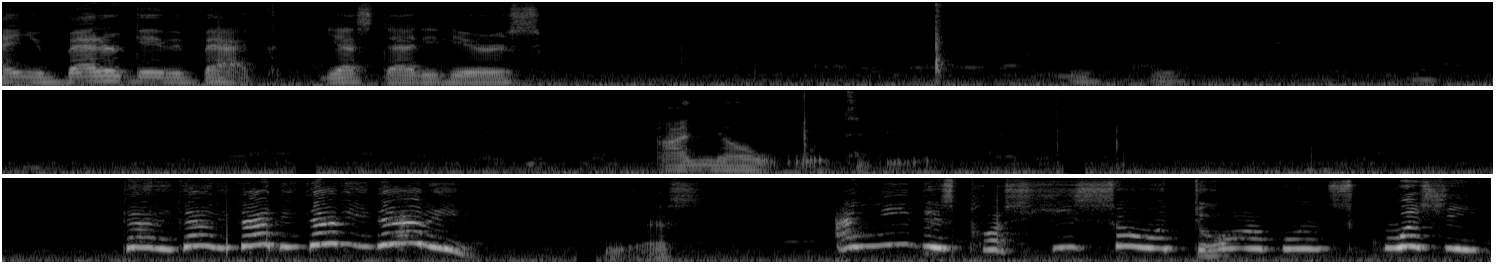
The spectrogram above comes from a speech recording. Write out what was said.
And you better give it back. Yes, Daddy dearest. I know what to do. Daddy, daddy, daddy, daddy, daddy! Yes. I need this plush. He's so adorable and squishy.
